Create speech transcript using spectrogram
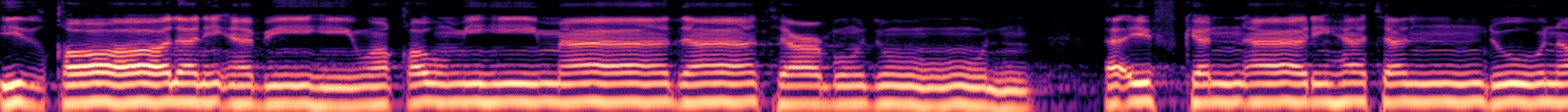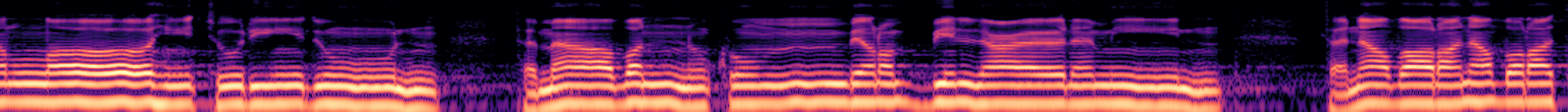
اذ قال لابيه وقومه ماذا تعبدون أئفكا آلهة دون الله تريدون؟ فما ظنكم برب العالمين؟ فنظر نظرة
